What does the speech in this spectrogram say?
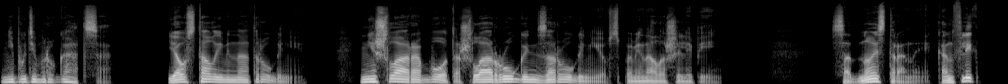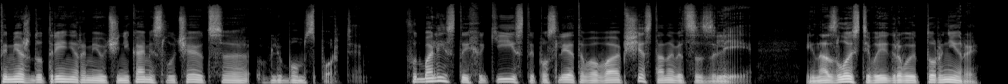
не будем ругаться. Я устала именно от ругани. Не шла работа, шла ругань за руганью, вспоминала Шелепень. С одной стороны, конфликты между тренерами и учениками случаются в любом спорте. Футболисты и хоккеисты после этого вообще становятся злее и на злости выигрывают турниры.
